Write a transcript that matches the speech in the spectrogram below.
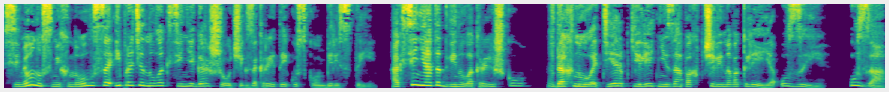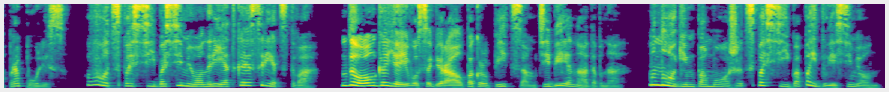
Семен усмехнулся и протянул Аксинье горшочек, закрытый куском бересты. Аксинья отодвинула крышку, вдохнула терпкий летний запах пчелиного клея, узы, уза, прополис. «Вот спасибо, Семен, редкое средство. Долго я его собирал по крупицам, тебе надобно. Многим поможет, спасибо, пойду я, Семен».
